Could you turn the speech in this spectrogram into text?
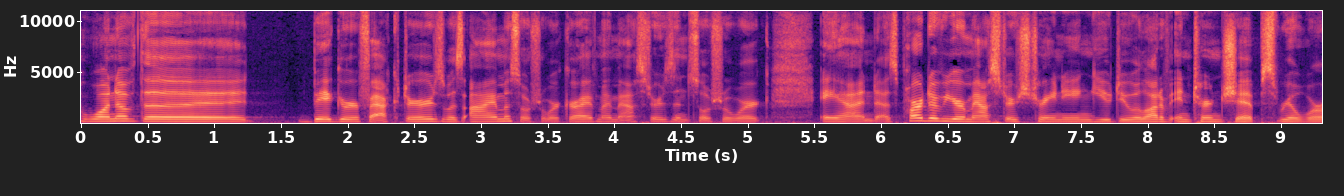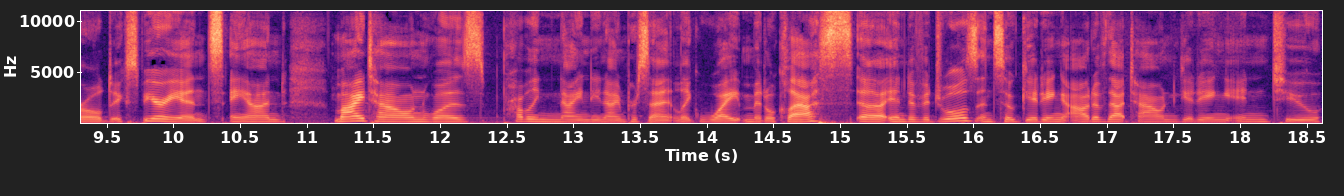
One of the bigger factors was I'm a social worker. I have my master's in social work. And as part of your master's training, you do a lot of internships, real world experience. And my town was probably 99% like white middle class uh, individuals. And so getting out of that town, getting into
